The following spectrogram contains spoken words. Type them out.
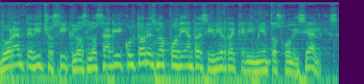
Durante dichos ciclos, los agricultores no podían recibir requerimientos judiciales.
